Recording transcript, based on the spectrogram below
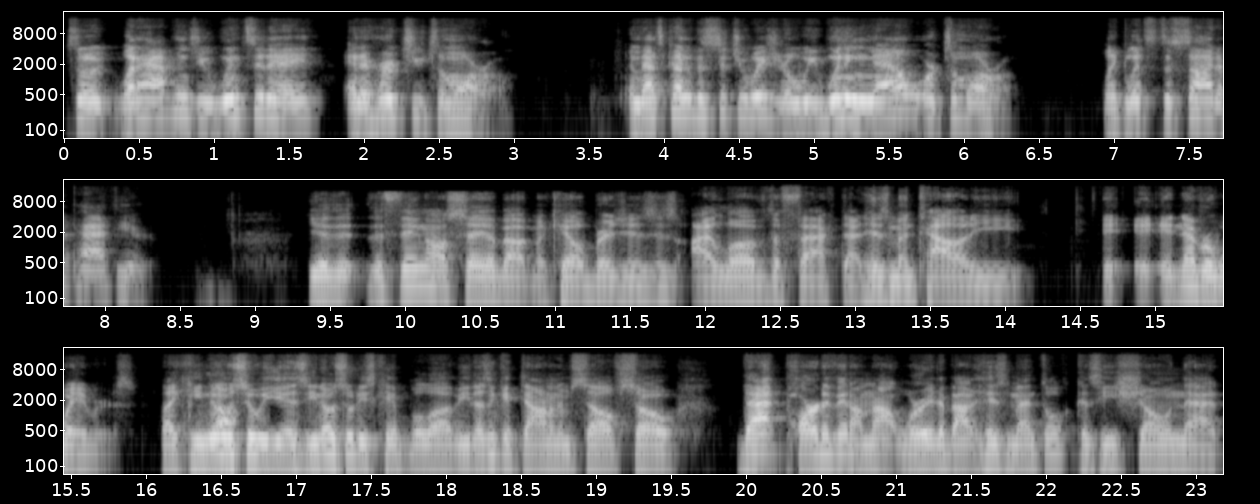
So what happens? You win today and it hurts you tomorrow. And that's kind of the situation. Are we winning now or tomorrow? Like, let's decide a path here. Yeah, the, the thing I'll say about Mikal Bridges is I love the fact that his mentality it, it, it never wavers. Like he knows who he is, he knows what he's capable of. He doesn't get down on himself. So that part of it, I'm not worried about his mental because he's shown that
